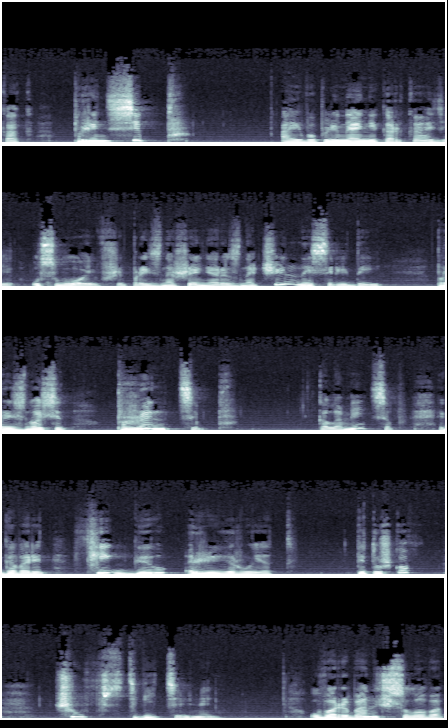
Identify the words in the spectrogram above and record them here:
как «принцип», а его племянник Аркадий, усвоивший произношение разночинной среды, произносит «принцип». Коломейцев говорит «фигурирует». Петушков – чувствительный. Увар Иванович слово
